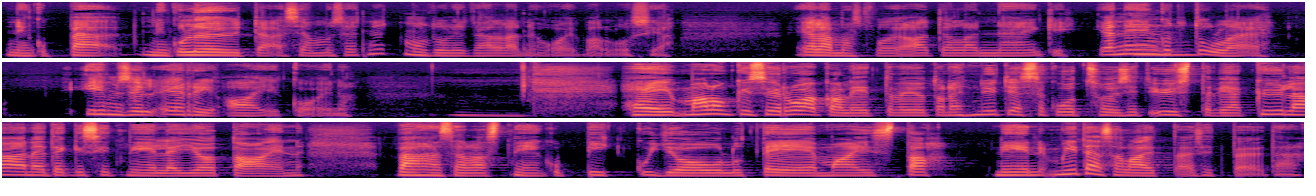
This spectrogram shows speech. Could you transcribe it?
niin kuin pää, niin kuin löytää semmoisia, että nyt mulla tuli tällainen oivallus ja elämästä voi ajatella näinkin. Ja ne mm. niin kuin tulee ihmisillä eri aikoina. Mm. Hei, mä haluan kysyä ruokaan liittyvä jutun, että nyt jos sä kutsuisit ystäviä kylään ja tekisit niille jotain vähän sellaista niin kuin pikkujouluteemaista, niin mitä sä laittaisit pöytään?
